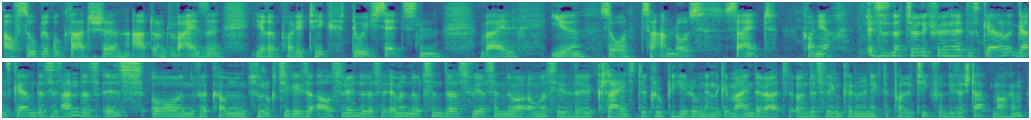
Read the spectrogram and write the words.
auf so bürokratische Art und Weise ihre Politik durchsetzen, weil ihr so zahnlos seid? Cognac? Es ist natürlich, wir hätten es ganz gern, dass es anders ist und wir kommen zurück zu dieser Ausrede, dass wir immer nutzen, dass wir sind nur die kleinste Gruppierung der Gemeinderat und deswegen können wir nicht die Politik von dieser Stadt machen.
